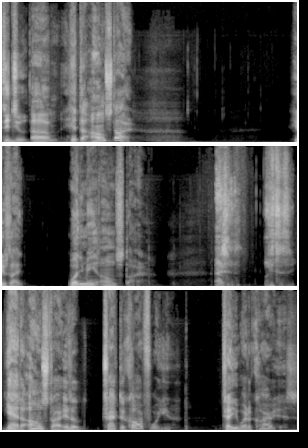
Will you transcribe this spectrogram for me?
Did you um, hit the OnStar? He was like, What do you mean OnStar? I said, he says, Yeah, the OnStar, it'll track the car for you. tell you where the car is.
